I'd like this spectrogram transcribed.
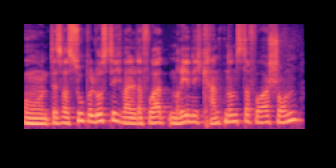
Und das war super lustig, weil davor, Marie und ich kannten uns davor schon.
